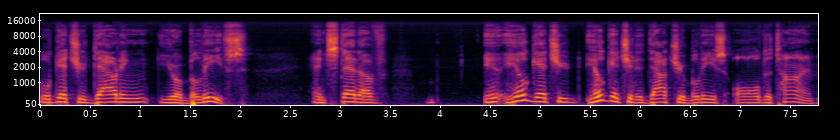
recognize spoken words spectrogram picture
will get you doubting your beliefs instead of he'll get you he'll get you to doubt your beliefs all the time.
